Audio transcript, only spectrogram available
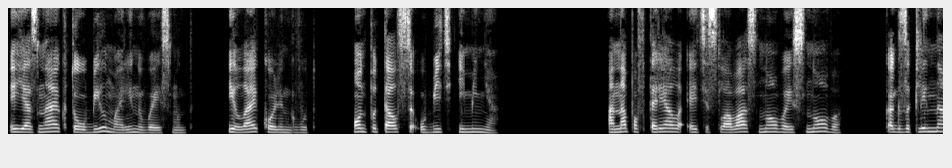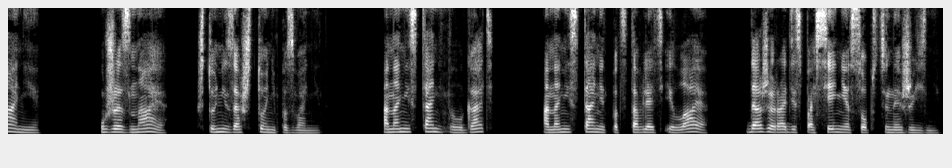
И я знаю, кто убил Марину Вейсмонт. Илай Коллингвуд. Он пытался убить и меня. Она повторяла эти слова снова и снова, как заклинание, уже зная, что ни за что не позвонит. Она не станет лгать, она не станет подставлять Илая даже ради спасения собственной жизни.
